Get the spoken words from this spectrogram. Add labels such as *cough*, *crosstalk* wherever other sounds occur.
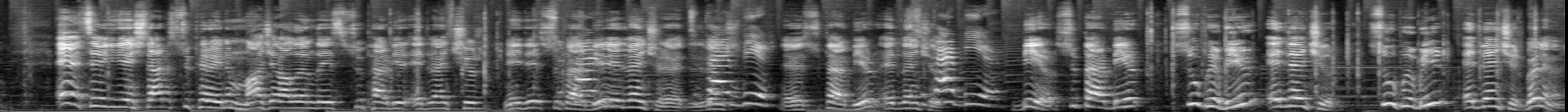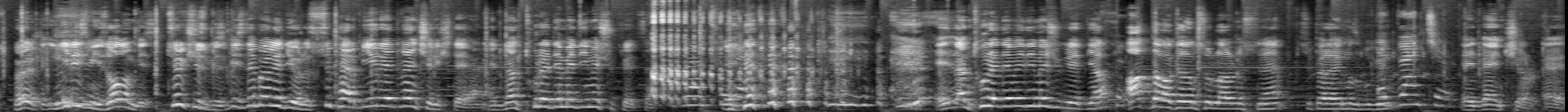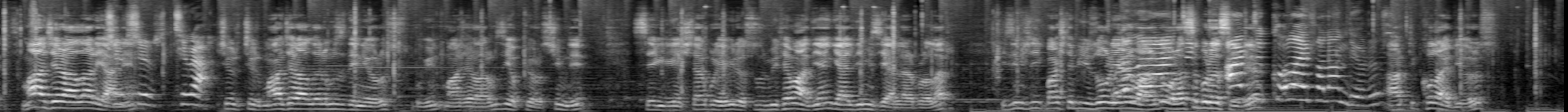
Evet sevgili gençler Süper Ayı'nın maceralarındayız. Süper bir adventure. Neydi? Süper, Süper bir adventure. Evet. Süper adventure. bir. Evet süper bir adventure. Süper bir. Bir, süper bir, super bir adventure. Super bir adventure. Böyle mi? Böyle. İngiliz miyiz oğlum biz? Türk'üz biz. Biz de böyle diyoruz. Süper bir adventure işte yani. Ben tur edemediğime şükret sen. Ben. E ben tur edemediğime şükret ya. Atla bakalım surların üstüne. Süper ayımız bugün Adventure. adventure. Evet. Maceralar yani. Çır çır çıra. Çır çır maceralarımızı deniyoruz. Bugün maceralarımızı yapıyoruz. Şimdi sevgili gençler buraya biliyorsunuz mütemadiyen geldiğimiz yerler buralar. Bizim için ilk başta bir zor yer vardı. Orası burasıydı. Artık kolay falan diyoruz. Artık kolay diyoruz.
